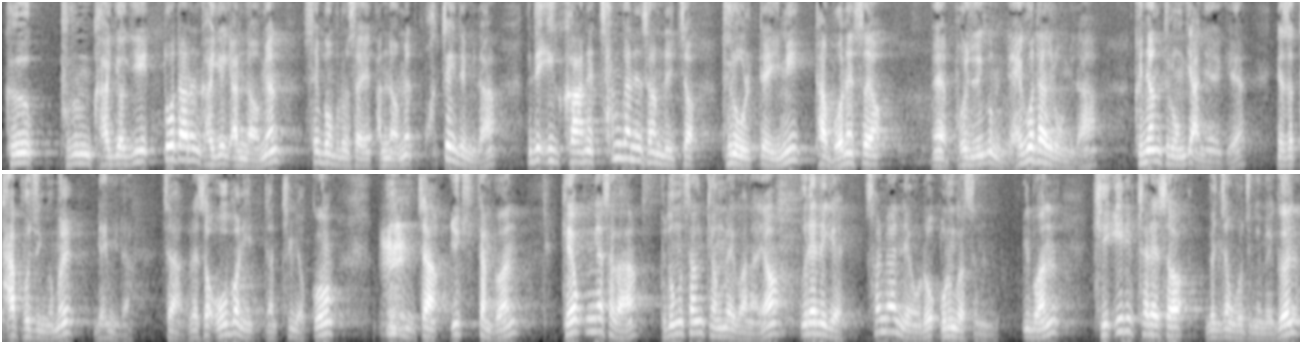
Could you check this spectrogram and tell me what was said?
그 부르는 가격이 또 다른 가격이 안 나오면 세 번 부르는 사이에 안 나오면 확정이 됩니다. 근데 이 그 안에 참가하는 사람들 있죠. 들어올 때 이미 다뭐 냈어요? 네, 보증금 내고 다 들어옵니다. 그냥 들어온 게 아니에요, 이게. 그래서 다 보증금을 냅니다. 자, 그래서 5번이 일단 틀렸고. 자, 63번. 개업공개사가 부동산 경매에 관하여 의뢰인에게 설명한 내용으로 옳은 것은 1번 기일입찰에서 면적 보증금액은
